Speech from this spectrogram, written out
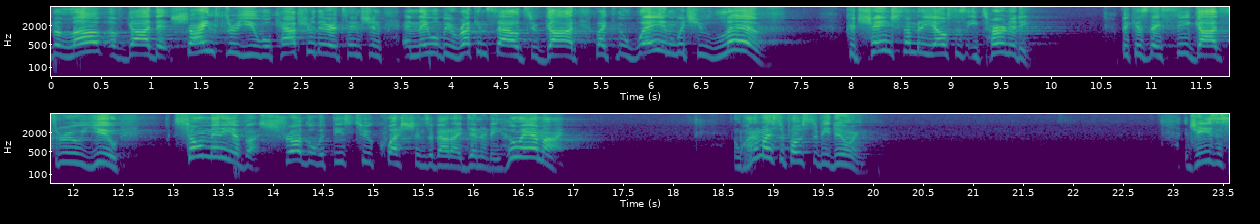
the love of God that shines through you will capture their attention and they will be reconciled to God. Like the way in which you live could change somebody else's eternity because they see God through you. So many of us struggle with these two questions about identity Who am I? What am I supposed to be doing? Jesus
